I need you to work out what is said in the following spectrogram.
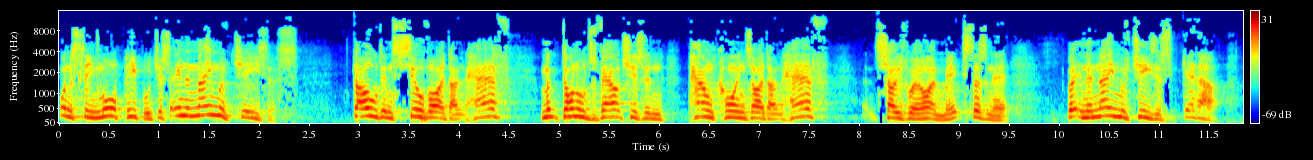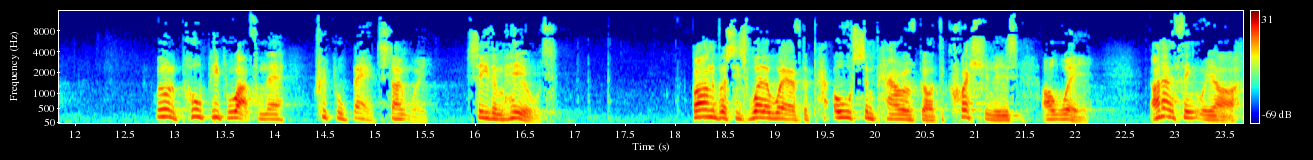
want to see more people just in the name of Jesus. Gold and silver I don't have. McDonald's vouchers and pound coins I don't have. It shows where I'm mixed, doesn't it? But in the name of Jesus, get up. We want to pull people up from their crippled beds, don't we? See them healed. Barnabas is well aware of the awesome power of God. The question is, are we? I don't think we are.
